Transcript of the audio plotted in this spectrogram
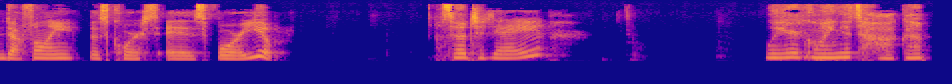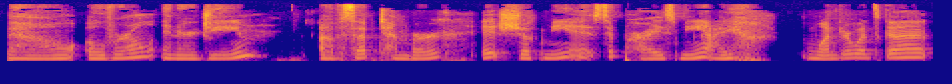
definitely this course is for you. So today we are going to talk about overall energy of September. It shook me, it surprised me. I wonder what's going to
